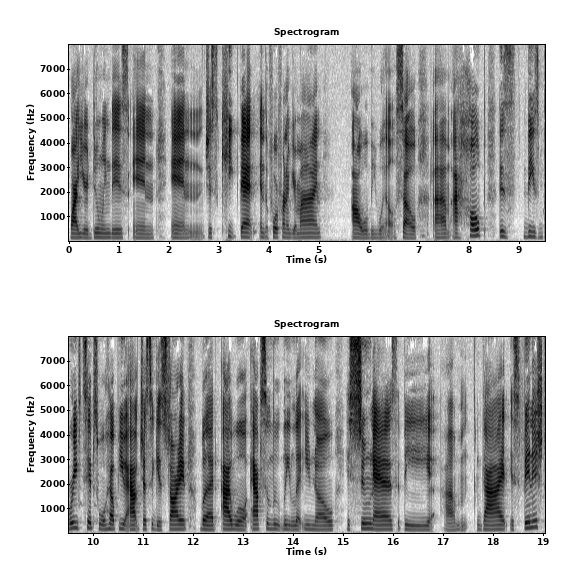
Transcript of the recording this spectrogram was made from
why you're doing this and and just keep that in the forefront of your mind all will be well. So um, i hope this these brief tips will help you out just to get started, but I will absolutely let you know as soon as the um, guide is finished.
